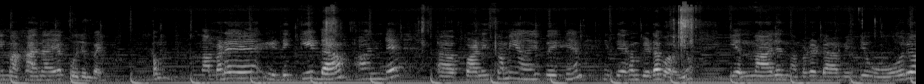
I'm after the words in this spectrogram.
ഈ മഹാനായ കൊലുമ്പൻ. നമ്മുടെ ഇടുക്കി ഡാം അതിന്റെ പണി സമയമായപ്പോഴേക്കും ഇദ്ദേഹം വിട പറഞ്ഞു. എന്നാലും നമ്മുടെ ഡാമിന്റെ ഓരോ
